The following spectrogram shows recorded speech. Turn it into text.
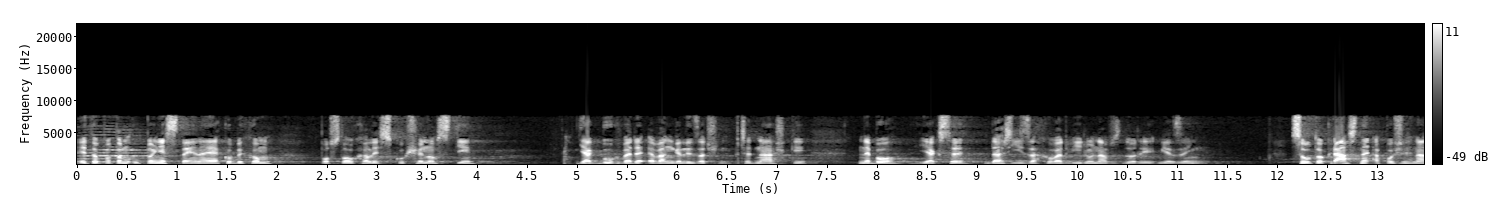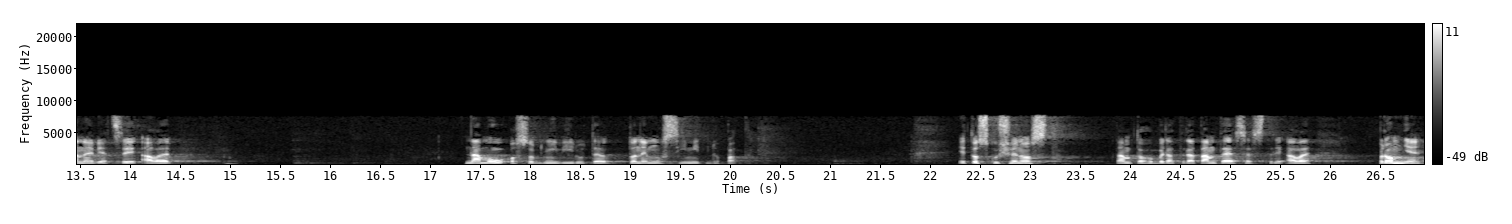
Je to potom úplně stejné, jako bychom poslouchali zkušenosti, jak Bůh vede evangelizační přednášky, nebo jak se daří zachovat víru navzdory vězení. Jsou to krásné a požehnané věci, ale na mou osobní víru to, to nemusí mít dopad. Je to zkušenost tam toho bratra, tam té sestry, ale pro mě,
